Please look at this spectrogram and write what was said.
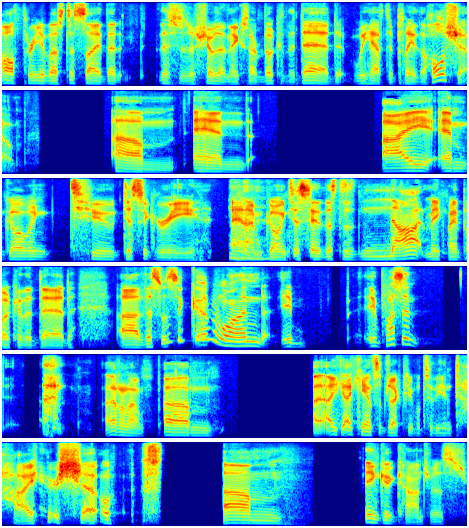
all three of us decide that this is a show that makes our Book of the Dead, we have to play the whole show. Um, and I am going to disagree, and I'm going to say this does not make my Book of the Dead. Uh, this was a good one. It it wasn't. I don't know. Um, I, I can't subject people to the entire show. Um, in good conscience.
